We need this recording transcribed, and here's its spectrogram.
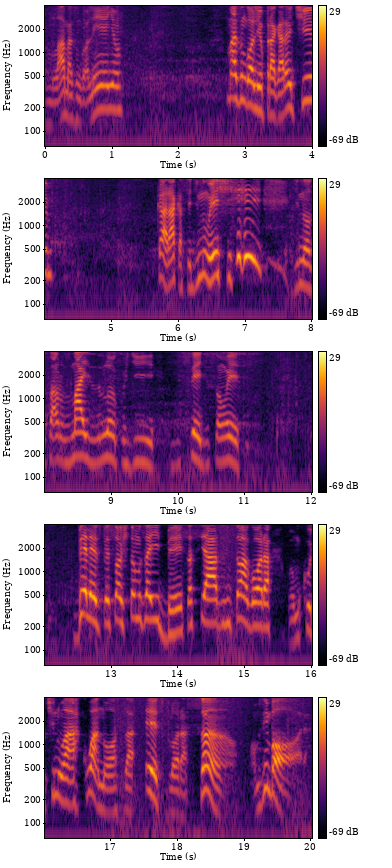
Vamos lá, mais um golinho. Mais um golinho pra garantir. Caraca, sede não enche. Dinossauros mais loucos de, de sede são esses. Beleza, pessoal, estamos aí bem saciados. Então agora vamos continuar com a nossa exploração. Vamos embora.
